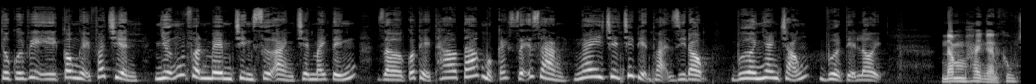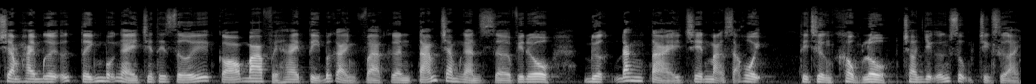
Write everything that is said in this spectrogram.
Thưa quý vị, công nghệ phát triển, những phần mềm chỉnh sửa ảnh trên máy tính giờ có thể thao tác một cách dễ dàng ngay trên chiếc điện thoại di động, vừa nhanh chóng vừa tiện lợi. Năm 2020 ước tính mỗi ngày trên thế giới có 3,2 tỷ bức ảnh và gần 800.000 giờ video được đăng tải trên mạng xã hội, thị trường khổng lồ cho những ứng dụng chỉnh sửa ảnh.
